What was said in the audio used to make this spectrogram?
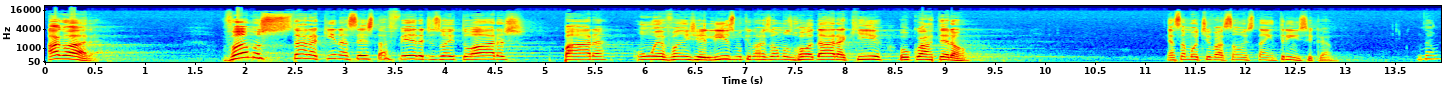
Agora, vamos estar aqui na sexta-feira, 18 horas, para um evangelismo que nós vamos rodar aqui o quarteirão. Essa motivação está intrínseca? Não.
